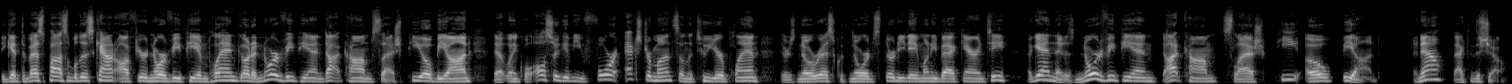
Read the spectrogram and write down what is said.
To get the best possible discount off your NordVPN plan, go to nordvpn.com slash pobeyond. That link will also give you four extra months on the two-year plan. There's no risk with Nord's 30-day money-back guarantee. Again, that is nordvpn.com slash pobeyond. And now, back to the show.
